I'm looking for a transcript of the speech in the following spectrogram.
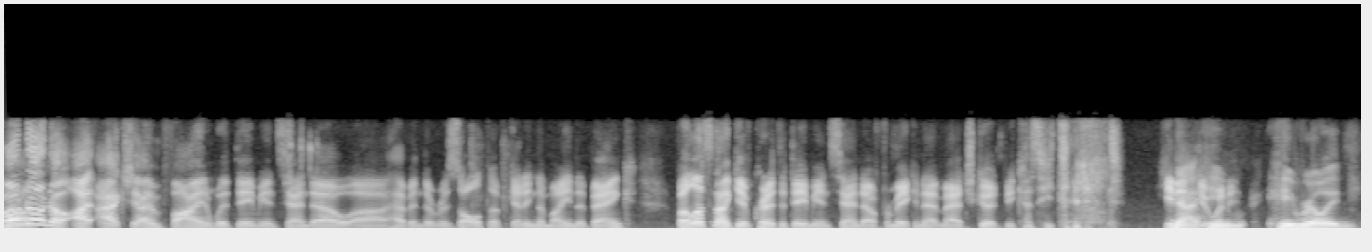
Oh no, no. I actually I'm fine with Damien Sandow uh, having the result of getting the Money in the Bank, but let's not give credit to Damien Sandow for making that match good because he didn't. He didn't do he anything. he really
